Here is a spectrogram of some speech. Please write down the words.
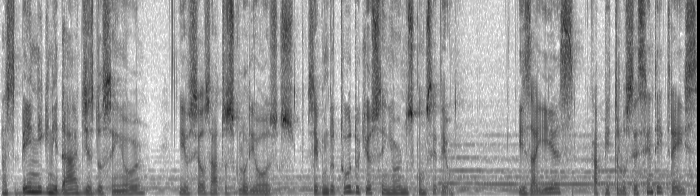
as benignidades do Senhor e os seus atos gloriosos, segundo tudo que o Senhor nos concedeu. Isaías, capítulo 63,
